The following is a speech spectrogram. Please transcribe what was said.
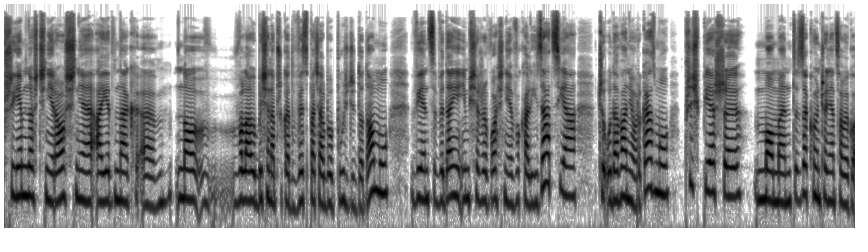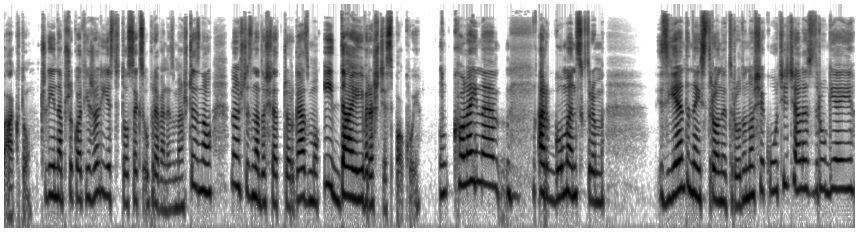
przyjemność nie rośnie, a jednak no, wolałyby się na przykład wyspać albo pójść do domu, więc wydaje im się, że właśnie wokalizacja czy udawanie orgazmu przyspieszy moment zakończenia całego aktu. Czyli na przykład, jeżeli jest to seks uprawiany z mężczyzną, mężczyzna doświadczy orgazmu i daje jej wreszcie spokój. Kolejny argument, z którym z jednej strony trudno się kłócić, ale z drugiej,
